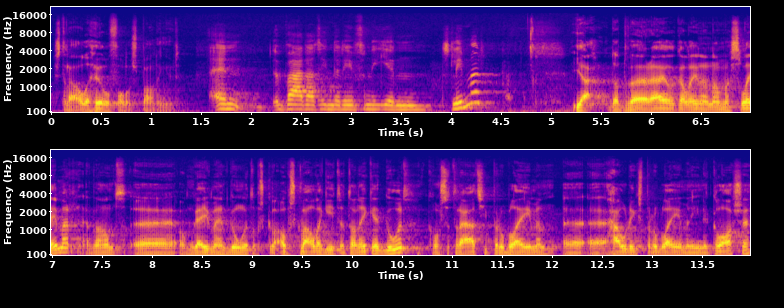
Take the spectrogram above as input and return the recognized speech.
straalde heel volle spanning uit. En waar dat in de van de jaren slimmer? Ja, dat waren eigenlijk alleen nog maar slimmer. Want uh, op een gegeven moment ging het op, op squallen het dan ik het goed. Concentratieproblemen, uh, uh, houdingsproblemen in de klasse.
